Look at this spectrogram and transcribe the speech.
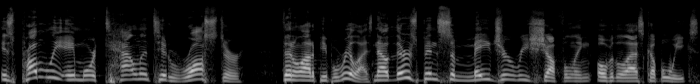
is probably a more talented roster than a lot of people realize. Now, there's been some major reshuffling over the last couple weeks.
